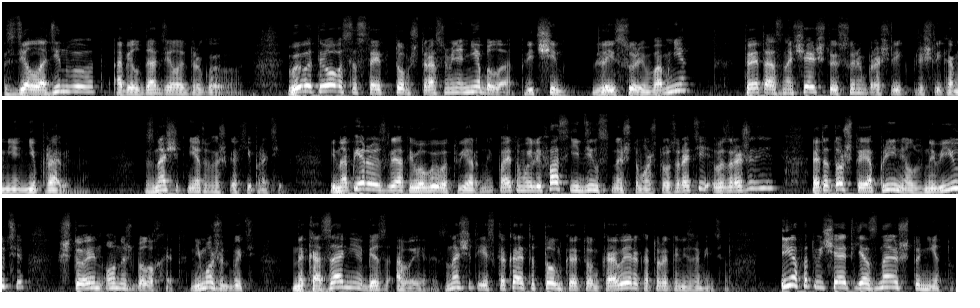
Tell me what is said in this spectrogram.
сделал один вывод, а Билдат делает другой вывод. Вывод Иова состоит в том, что раз у меня не было причин для Исурим во мне, то это означает, что Исурим пришли, пришли ко мне неправильно значит нет Хашгахи протит. И на первый взгляд его вывод верный, поэтому Элифас единственное, что может возразить, это то, что я принял в Навиюте, что он иш белохет. Не может быть наказание без авейры. Значит, есть какая-то тонкая-тонкая авейра, которую ты не заметил. Иов отвечает, я знаю, что нету.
